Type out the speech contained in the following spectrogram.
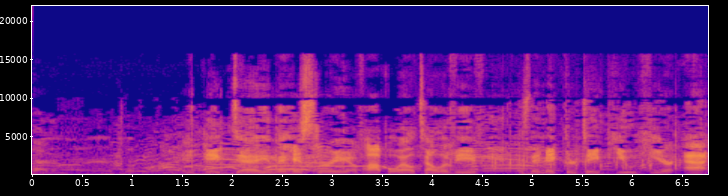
A big day in the history of Hapoel Tel Aviv as they make their debut here at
